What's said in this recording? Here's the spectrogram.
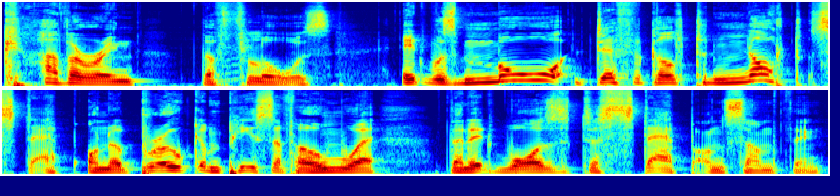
covering the floors. It was more difficult to not step on a broken piece of homeware than it was to step on something.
